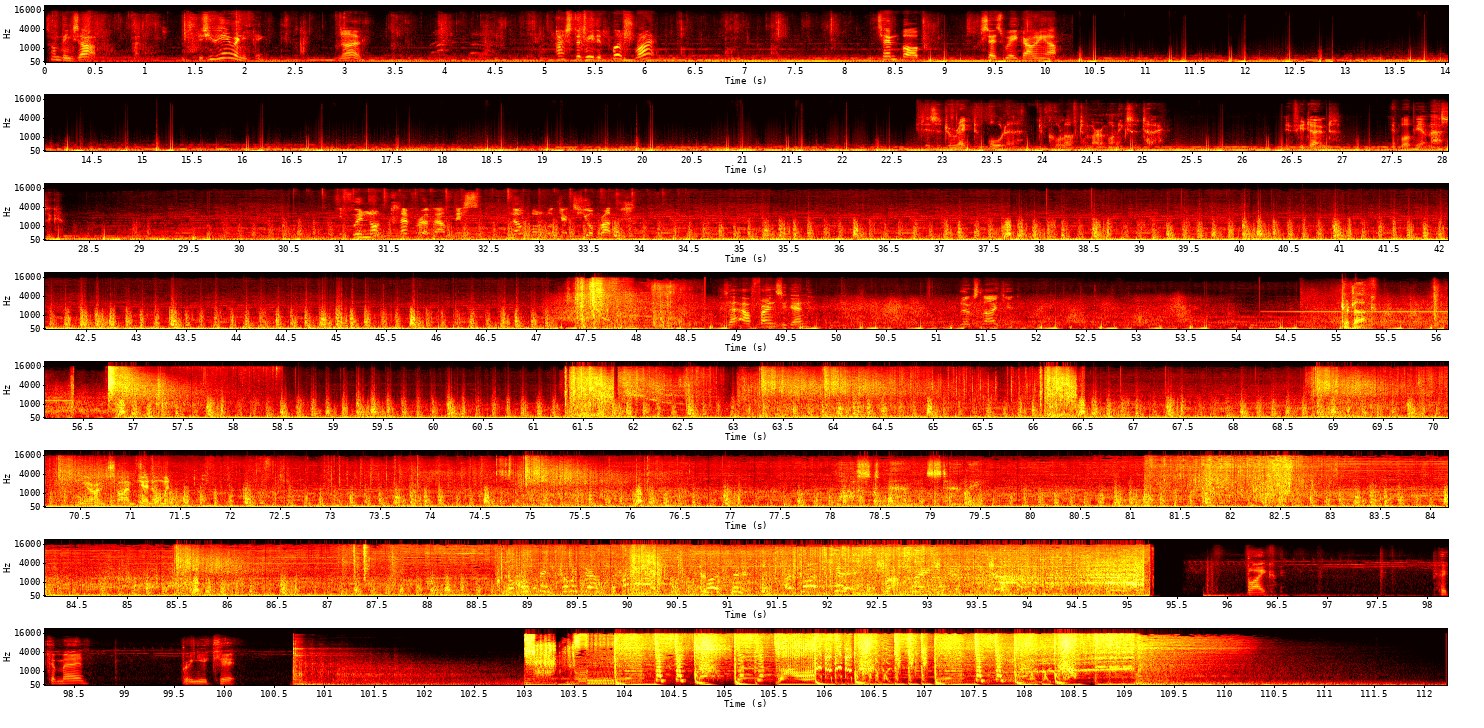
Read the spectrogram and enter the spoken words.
Something's up. Did you hear anything? No. Has to be the push, right? Ten Bob says we're going up. It is a direct order to call off tomorrow morning's attack. If you don't, it will be a massacre. If we're not clever about this, no one will get to your brother. Is that our friends again? Looks like it. Good luck. Blake. Pick a man. Bring your kit.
